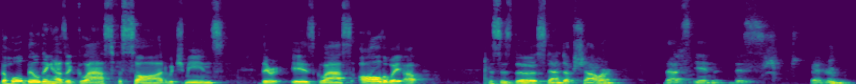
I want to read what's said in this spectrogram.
The whole building has a glass facade, which means there is glass all the way up. This is the stand-up shower. That's in this bedroom.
